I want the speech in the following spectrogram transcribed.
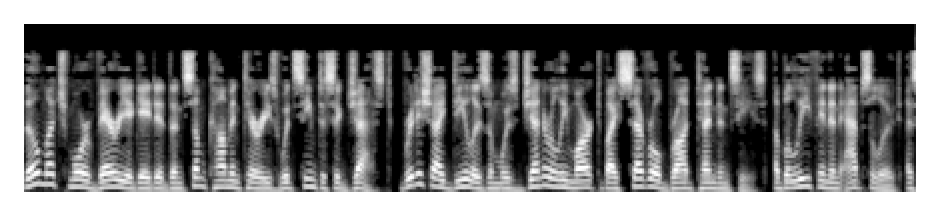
Though much more variegated than some commentaries would seem to suggest, British idealism was generally marked by several broad tendencies, a belief in an absolute a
